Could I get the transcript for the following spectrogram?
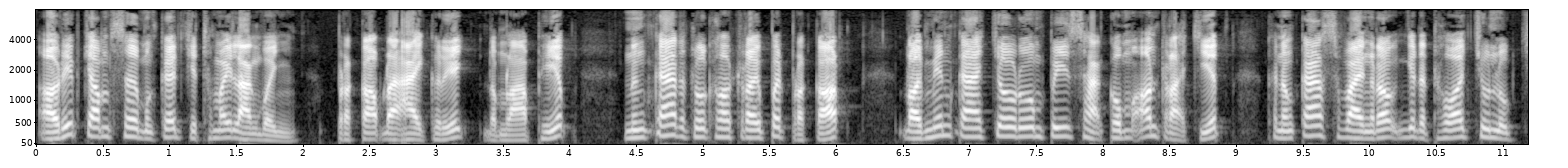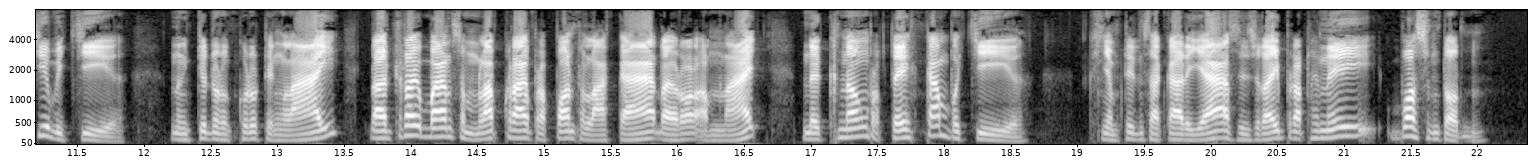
ឲ្យរៀបចំស៊ើបអង្កេតជាថ្មីឡើងវិញប្រកបដោយឯករាជ្យដំណាភាព និងការទទួលខុសត្រូវពិតប្រាកដដោយមានការចូលរួមពីសហគមន៍អន្តរជាតិក្នុងការស្វែងរកយុទ្ធធម៌ជូនលោកជាវិជា និងជនរងគ្រោះទាំងឡាយដែលត្រូវបានសម្លាប់ក្រៅប្រព័ន្ធតុលាការដោយរដ្ឋអំណាចនៅក្នុងប្រទេសកម្ពុជាខ្ញុំទីនសាការីយ៉ាអសិរ័យប្រធានីវ៉ាស៊ីនតោន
